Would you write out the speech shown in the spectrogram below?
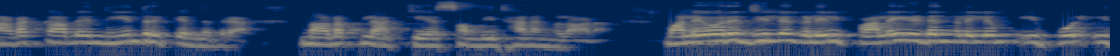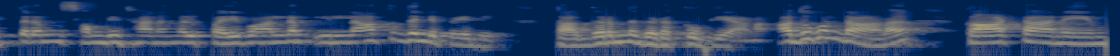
കടക്കാതെ നിയന്ത്രിക്കുന്നതിന് നടപ്പിലാക്കിയ സംവിധാനങ്ങളാണ്. മലയോര ജില്ലകളിൽ പലയിടങ്ങളിലും ഇപ്പോൾ ഇത്തരം സംവിധാനങ്ങൾ പരിപാലനം ഇല്ലാത്തതിന്റെ പേരിൽ തകർന്നു കിടക്കുകയാണ്. അതുകൊണ്ടാണ് കാട്ടാനയും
